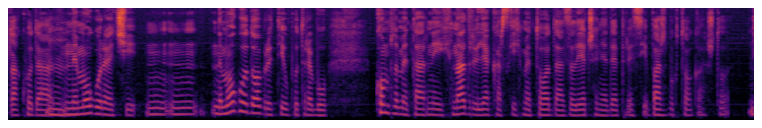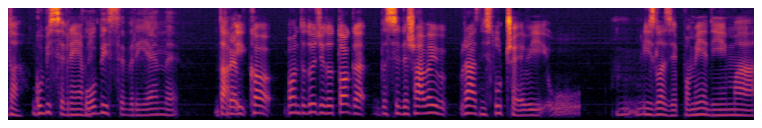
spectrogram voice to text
Tako da ne mogu reći, ne mogu odobriti upotrebu komplementarnih nadriljekarskih metoda za liječenje depresije, baš zbog toga što Da, gubi se vreme. gubi se vrijeme. Da, Treb- i kao onda dođe do toga da se dešavaju razni slučajevi u izlaze po medijima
